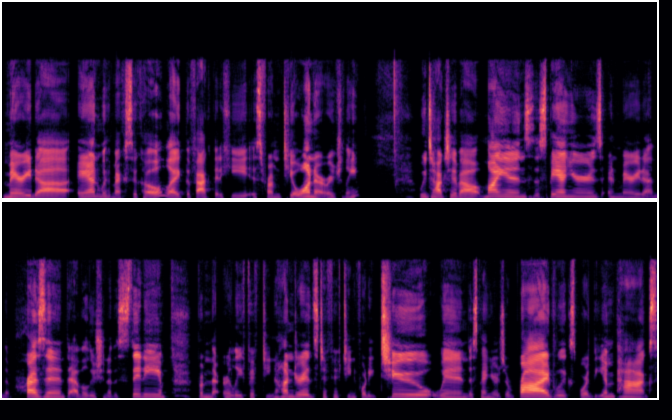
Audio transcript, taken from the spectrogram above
Merida and with Mexico, like the fact that he is from Tijuana originally. We talked about Mayans, the Spaniards, and Merida in the present, the evolution of the city from the early 1500s to 1542 when the Spaniards arrived. We explored the impacts.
